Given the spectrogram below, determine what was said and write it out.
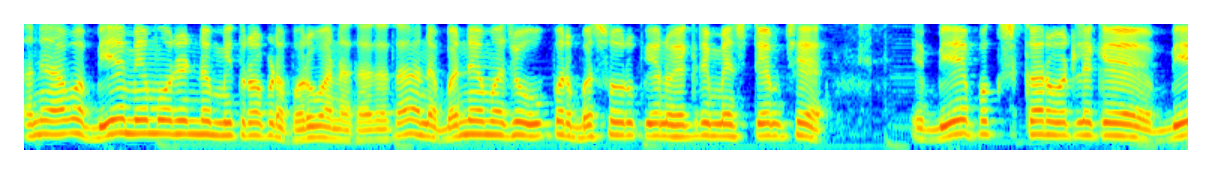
અને આવા બે મેમોરેન્ડમ મિત્રો આપણે ભરવાના થતા હતા અને બંનેમાં જો ઉપર બસો રૂપિયાનો એગ્રીમેન્ટ સ્ટેમ્પ છે એ બે પક્ષકારો એટલે કે બે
